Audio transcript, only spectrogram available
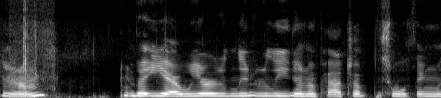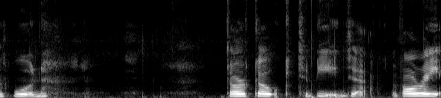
Yeah. But yeah, we are literally gonna patch up this whole thing with wood. Dark oak, to be exact. I've already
